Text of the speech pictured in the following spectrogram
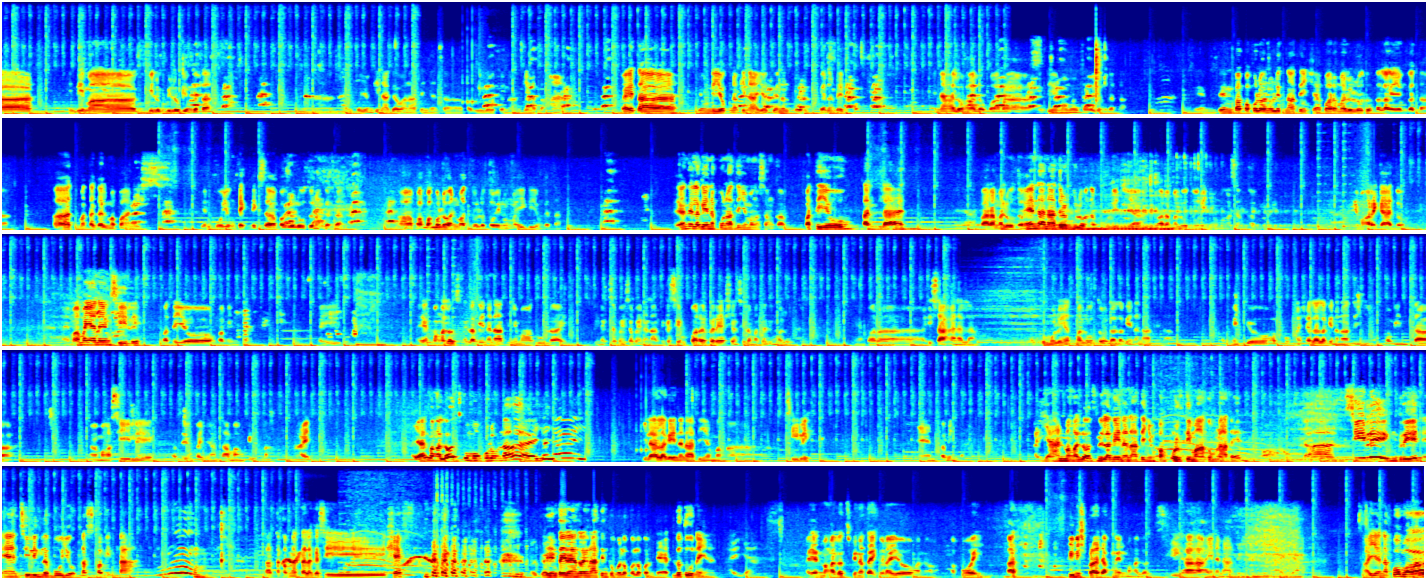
hindi magbilog-bilog yung gata. Ayan. Yan po yung ginagawa natin dyan sa pagluluto ng ginataan. Kahit ah, yung niyog na kinayod, ganun po, ganun rin po. Inahalo-halo para hindi mamumuo yung gata. Ayan. Then papakuluan ulit natin siya para maluluto talaga yung gata at matagal mapanis. Yan po yung technique sa pagluluto ng gata. Ah, papakuluan mo at lulutuin mong maigi yung gata. Ayan, nilagay na po natin yung mga sangkap. Pati yung tanlad. Ayan, para maluto. And another kulo na po ulit siya para maluto rin yung mga sangkap. Ayan, yung mga rekado. Ay, mamaya na yung sili, pati yung paminta. Okay. Ayan mga lods, nilagay na natin yung mga gulay. Pinagsabay-sabay na natin kasi pare-parehas yan sila madaling maluto. Ayan, para isahan na lang. At kumuloy at maluto, lalagay na natin ang pag medyo hapok na siya, lalagay na natin yung paminta, ah, mga sili, at yung kanyang tamang timpla. Alright? Ayan mga lods, kumukulo na! Yayay! Ilalagay na natin yung mga sili paminta. Ayan mga lods, nilagay na natin yung pang-ultimatum natin. Ayan, siling green and siling labuyo plus paminta. Mm. Tatakam na talaga si chef. Hintay na lang natin kumulo-kulo konti at luto na yan. Ayan. Ayan mga lods, pinatay ko na yung ano, apoy at finished product na yun mga lods. Ihahain na natin. Ayan. Ayan na po mga Wow!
